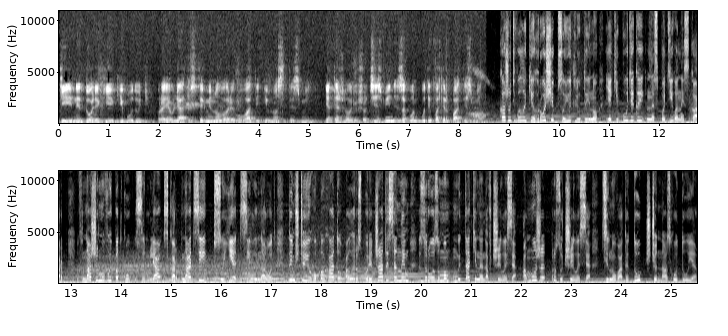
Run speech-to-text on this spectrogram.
ті недоліки, які будуть проявлятися, терміново реагувати і вносити зміни. Я теж говорю, що ці зміни закон буде потерпати змін. Кажуть, великі гроші псують людину, як і будь-який несподіваний скарб. В нашому випадку земля, скарб нації, псує цілий народ. Тим, що його багато, але розпоряджатися ним з розумом ми так і не навчилися. А може, розучилися цінувати ту, що нас годує.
